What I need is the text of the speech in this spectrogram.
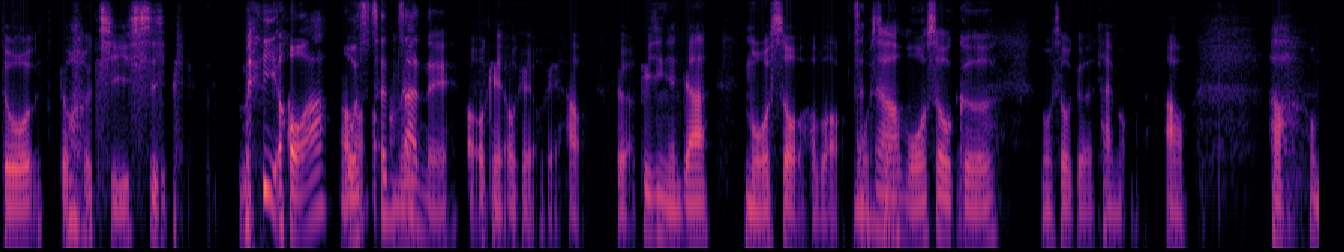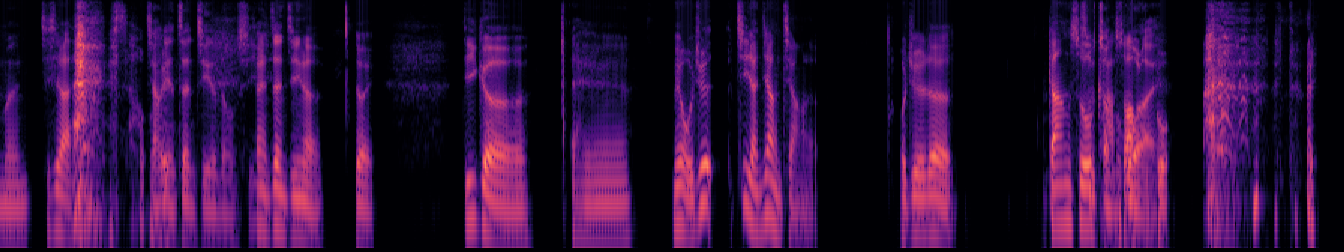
多多歧视？没有啊，我是称赞呢。哦，OK OK OK，好。对啊，毕竟人家魔兽好不好？魔兽啊，魔兽哥，魔兽哥太猛了。好，好，我们接下来 讲点正经的东西。讲点正经了。对，第一个，呃，没有，我觉得既然这样讲了，我觉得刚刚说卡刷不过，是不是转不过来对，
